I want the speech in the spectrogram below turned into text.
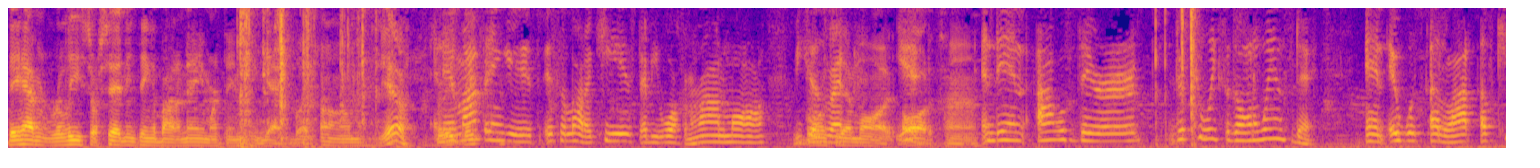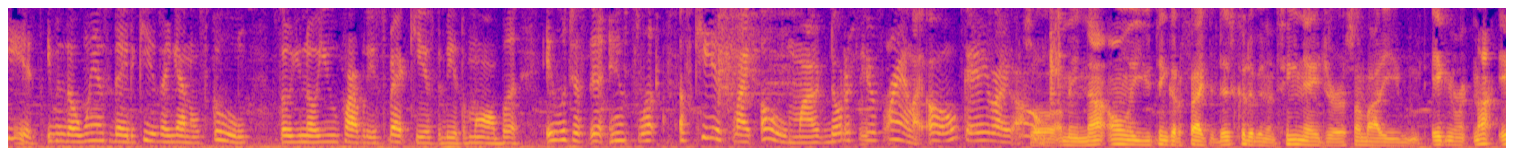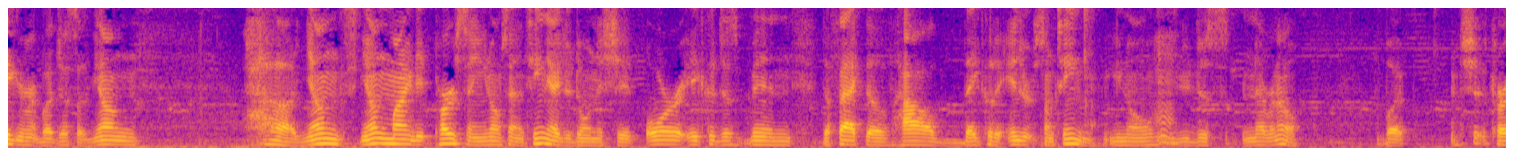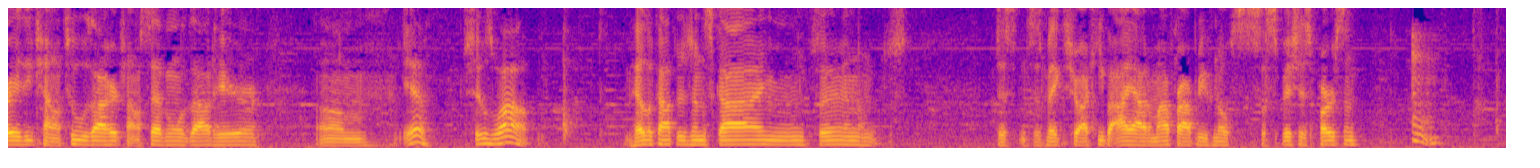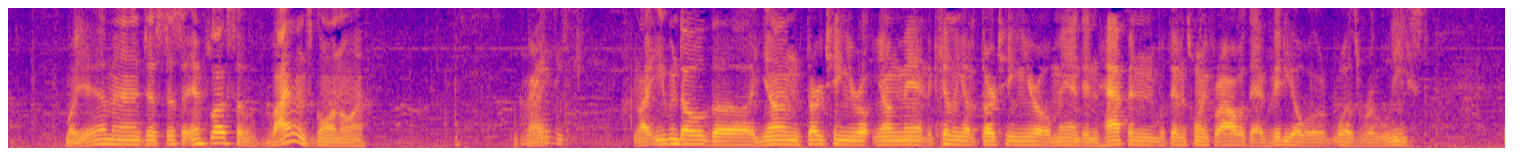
They haven't released or said anything about a name or anything yet. But um, yeah. And So then my they thing is, it's a lot of kids that be walking around the mall because going right, to that mall Yeah. all the time. And then I was there just two weeks ago on a Wednesday, and it was a lot of kids. Even though Wednesday the kids ain't got no school, so you know you probably expect kids to be at the mall, but it was just an influx of kids. Like, oh, my daughter see her friend. Like, oh, okay. Like, oh, So I mean, not only you think of the fact that this could have been a teenager or somebody ignorant, not ignorant, but just a young, uh, young, young-minded person. You know what I'm saying? A teenager doing this shit, or it could just been the fact of how they could have injured some team. You know, you just never know. But shit, crazy. Channel Two was out here. Channel Seven was out here. Um, yeah, shit was wild. Helicopters in the sky. You know I'm saying? I'm just, just just making sure I keep an eye out on my property for no suspicious person. But yeah, man, just just an influx of violence going on. crazy. Like even though the young thirteen year old young man, the killing of the thirteen year old man didn't happen within twenty four hours, that video was released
